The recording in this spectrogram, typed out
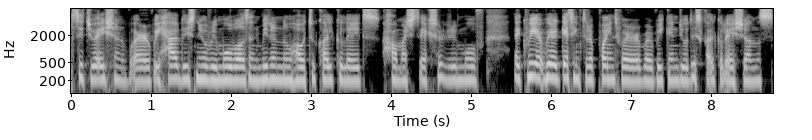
situation where we have these new removals and we don't know how to calculate how much they actually remove. Like we are, we are getting to the point where where we can do these calculations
